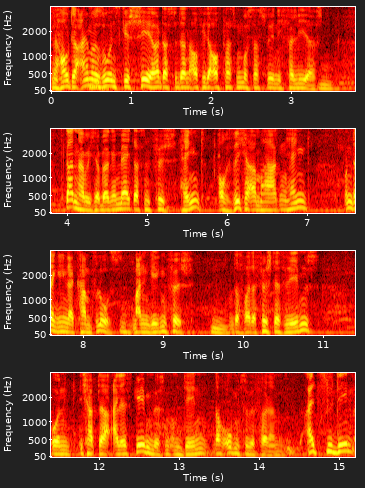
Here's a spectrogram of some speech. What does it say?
Dann haut er einmal so ins Geschirr, dass du dann auch wieder aufpassen musst, dass du ihn nicht verlierst. Mhm. Dann habe ich aber gemerkt, dass ein Fisch hängt, auch sicher am Haken hängt. Und dann ging der Kampf los. Mann gegen Fisch. Mhm. Und das war der Fisch des Lebens. Und ich habe da alles geben müssen, um den nach oben zu befördern. Als du den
